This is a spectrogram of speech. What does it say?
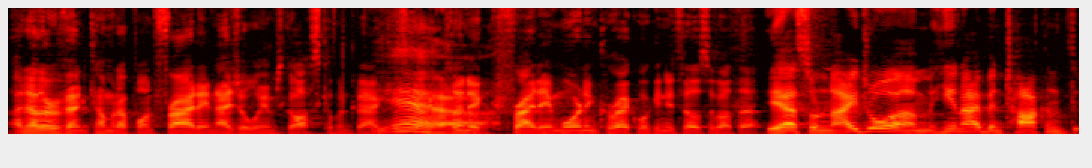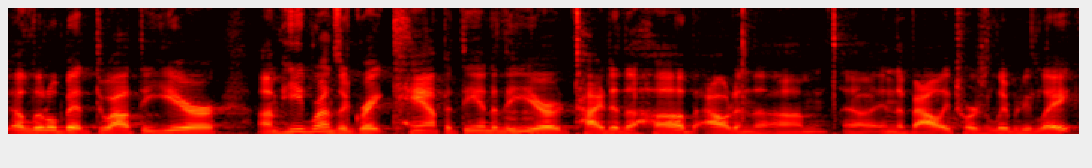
Another event coming up on Friday. Nigel Williams-Goss coming back. Yeah. He's got a clinic Friday morning, correct? What can you tell us about that? Yeah, so Nigel, um, he and I have been talking a little bit throughout the year. Um, he runs a great camp at the end of the mm-hmm. year tied to the hub out in the, um, uh, in the valley towards Liberty Lake.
